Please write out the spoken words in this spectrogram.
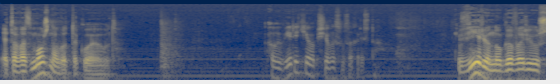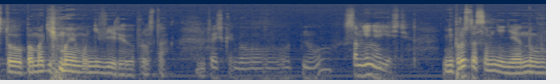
Это возможно вот такое вот? Вы верите вообще в Иисуса Христа? Верю, но говорю, что помоги моему неверию просто. Ну, то есть, как бы, ну, сомнения есть. Не просто сомнения, ну,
